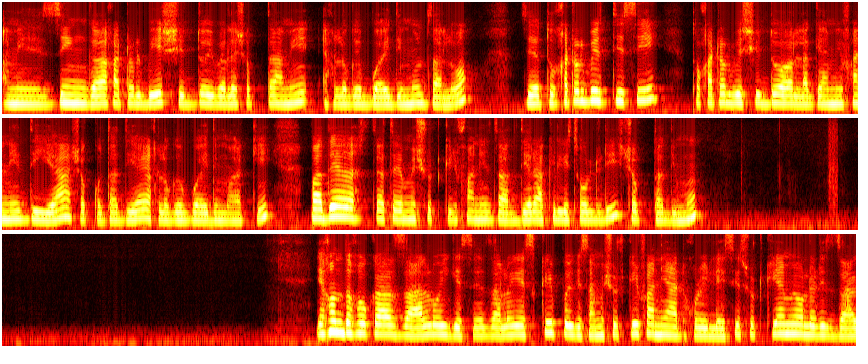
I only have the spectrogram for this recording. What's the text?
আমি জিঙ্গা, কাটল বীজ সিদ্ধ হইবালে সপ্তাহ আমি একলগে বয়াই দিমু জালো। যেহেতু কাটল বীজ দিছি, তো কাটল বীজ সিদ্ধ হওয়ার লাগে আমি পানি দিয়া সকলতা দিয়া একলগে বয়াই দিমু আর কি। বাদে তাতে আমি সুটকির পানি জাল দিয়ে রাখি লিছি অলরেডি সপ্তাহ দিমু। এখন দেখো কা, জাল হয়ে গেছে, জাল হয়ে স্ক্রিপ হয়ে গেছে। আমি সুটকির পানি আড করে লাইছি সুটকি আমি অলরেডি জাল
